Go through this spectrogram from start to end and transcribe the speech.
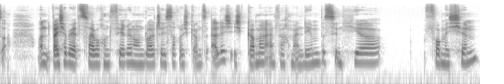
So. Und weil ich habe jetzt zwei Wochen Ferien und Leute, ich sage euch ganz ehrlich, ich gammel einfach mein Leben ein bisschen hier vor mich hin,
